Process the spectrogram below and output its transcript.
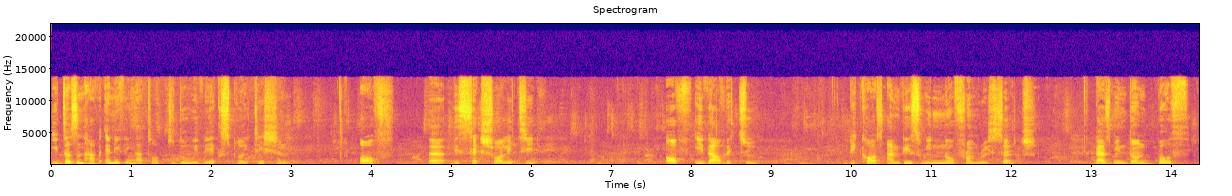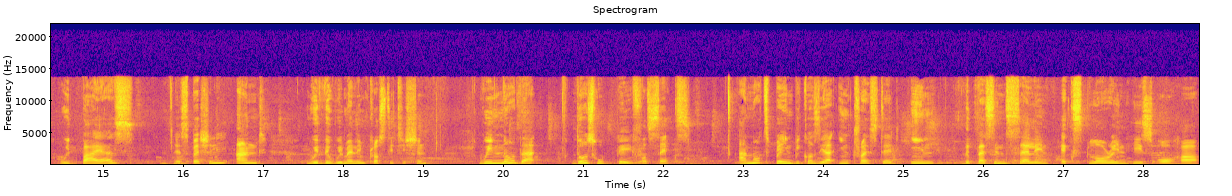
It doesn't have anything at all to do with the exploitation of uh, the sexuality of either of the two. Because, and this we know from research that's been done both with buyers, mm-hmm. especially, and with the women in prostitution, we know that those who pay for sex are not paying because they are interested in the person selling, exploring his or her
